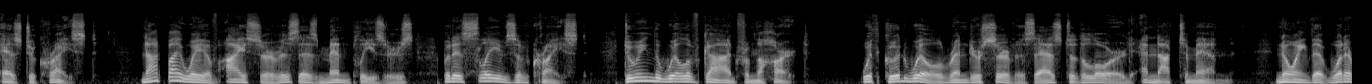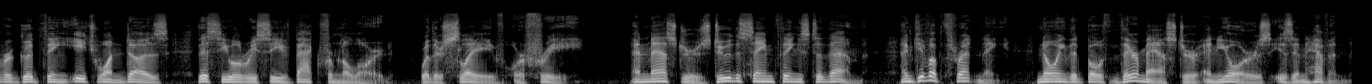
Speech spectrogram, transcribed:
as to Christ not by way of eye service as men pleasers, but as slaves of Christ, doing the will of God from the heart. With good will render service as to the Lord and not to men, knowing that whatever good thing each one does, this he will receive back from the Lord, whether slave or free. And masters, do the same things to them, and give up threatening, knowing that both their master and yours is in heaven,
